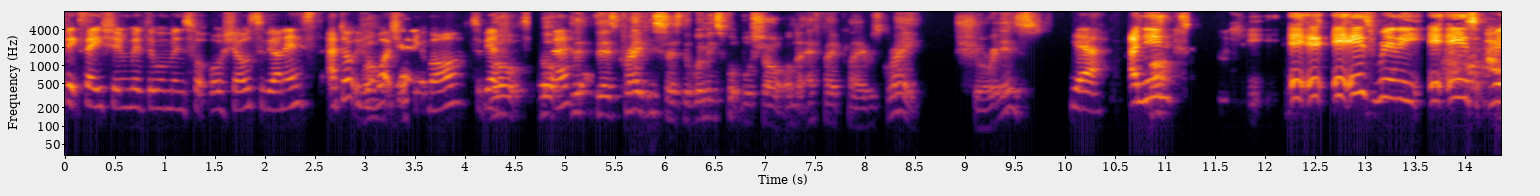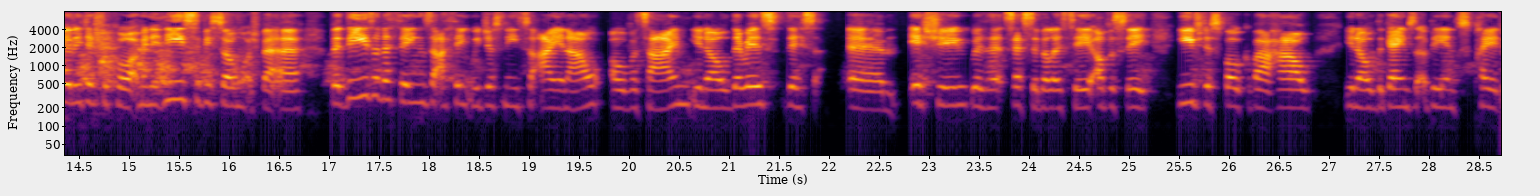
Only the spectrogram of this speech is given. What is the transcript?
fixation with the women's football shows, to be honest. I don't even Well- watch it anymore, to be Well, honest. look, th- there's Craig. He says the women's football show on the FA player is great. Sure, it is. Yeah. I mean, But it, it, is really it is really difficult. I mean it needs to be so much better. But these are the things that i think we just need to iron out over time. You know there is this um issue with accessibility. Obviously you've just spoke about how you know the games that are being played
